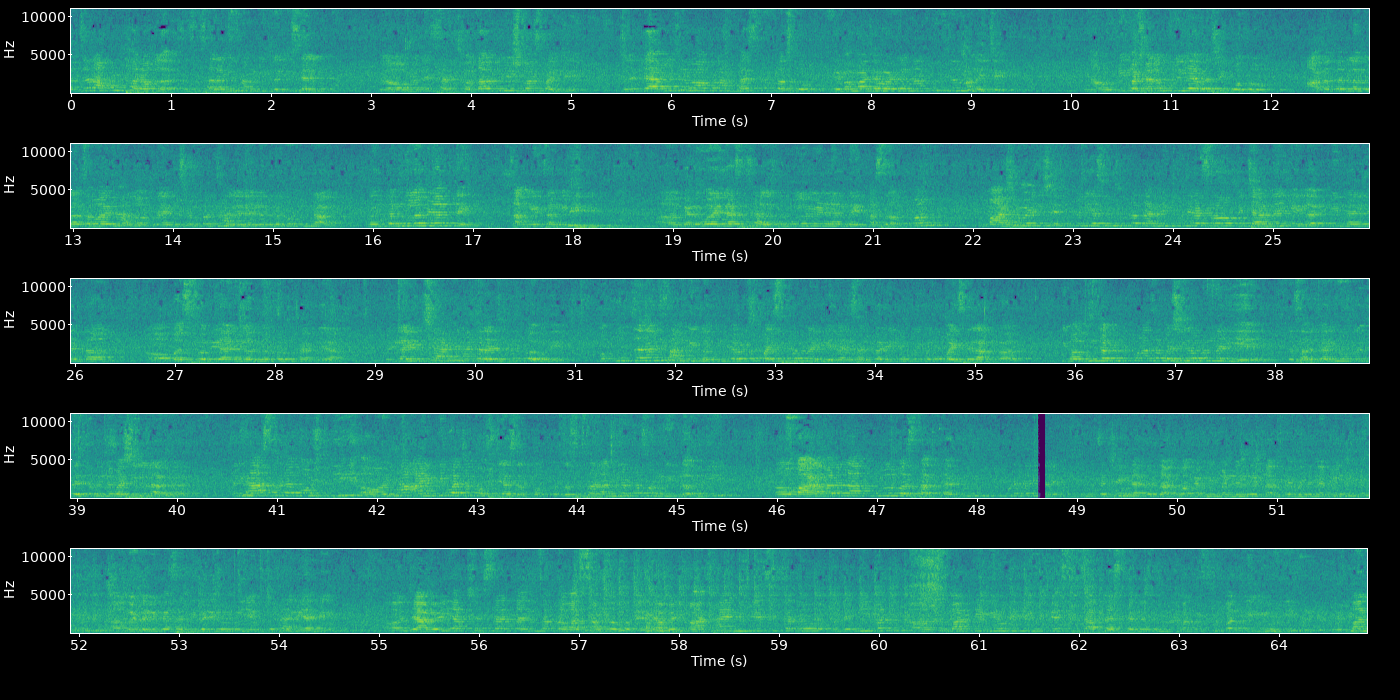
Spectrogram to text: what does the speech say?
जर ठरवलं, जसं सरांनी सांगितलं की सेल्फ म्हणजे स- स्वतःवरती विश्वास पाहिजे. म्हणजे अभ्यास करत असतो, तेव्हा माझ्या वडिलांना खूप जण कशाला मुलीला एवढं शिकवतो? आता तर लग्नाचं वय झालं ग्रॅज्युएशन लग्न करून टाक. नंतर मुलं मिळत नाही चांगली कारण वय जास्त झालं तर मुलं मिळणार नाही असं. पण विचार नाही केला, की नाही आता बस करूया लग्न करून टाकूया. तिला इच्छा आहे ना करायची, तर करू दे. मग खूप जणांनी सांगितलं, तुमच्याकडे पैसे पण नाही आहेत आणि सरकारी नोकरीमध्ये पैसे लागतात. किंवा तुमच्याकडे कोणाचा वशिला पण नाही आहे तर सरकारी नोकरी जायचं म्हणजे वशिला लागणार. तर ह्या सगळ्या गोष्टी ह्या ऐकिवाच्या गोष्टी असतात फक्त. जसं सरांनी आता सांगितलं की बारा बारा लाख मुलं बसतात. त्यातून कुठेतरी तुमचा चेहरा तर दाखवा कारण मी मंडळगड तालुक्यामध्ये अधिकारी म्हणून नियुक्त त्यांचा प्रवास सांगत होते त्यावेळी माझा एम पी एस सीचा जो म्हणजे मी पण अं, सुरुवात केली होती की यू पी एस सीचा अभ्यास करण्यासंदर्भात सुरुवात केली होती पण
